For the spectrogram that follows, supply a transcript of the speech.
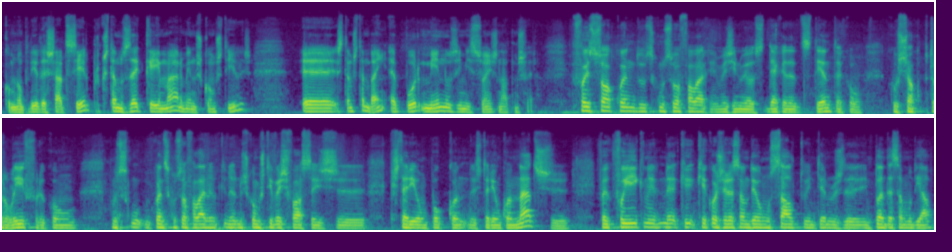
como não podia deixar de ser, porque estamos a queimar menos combustíveis, uh, estamos também a pôr menos emissões na atmosfera. Foi só quando se começou a falar, imagino eu, década de 70, com, com o choque petrolífero, com, quando se começou a falar nos combustíveis fósseis eh, que estariam um pouco estariam condenados, eh, foi, foi aí que, que, a cogeração deu um salto em termos de implantação mundial?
